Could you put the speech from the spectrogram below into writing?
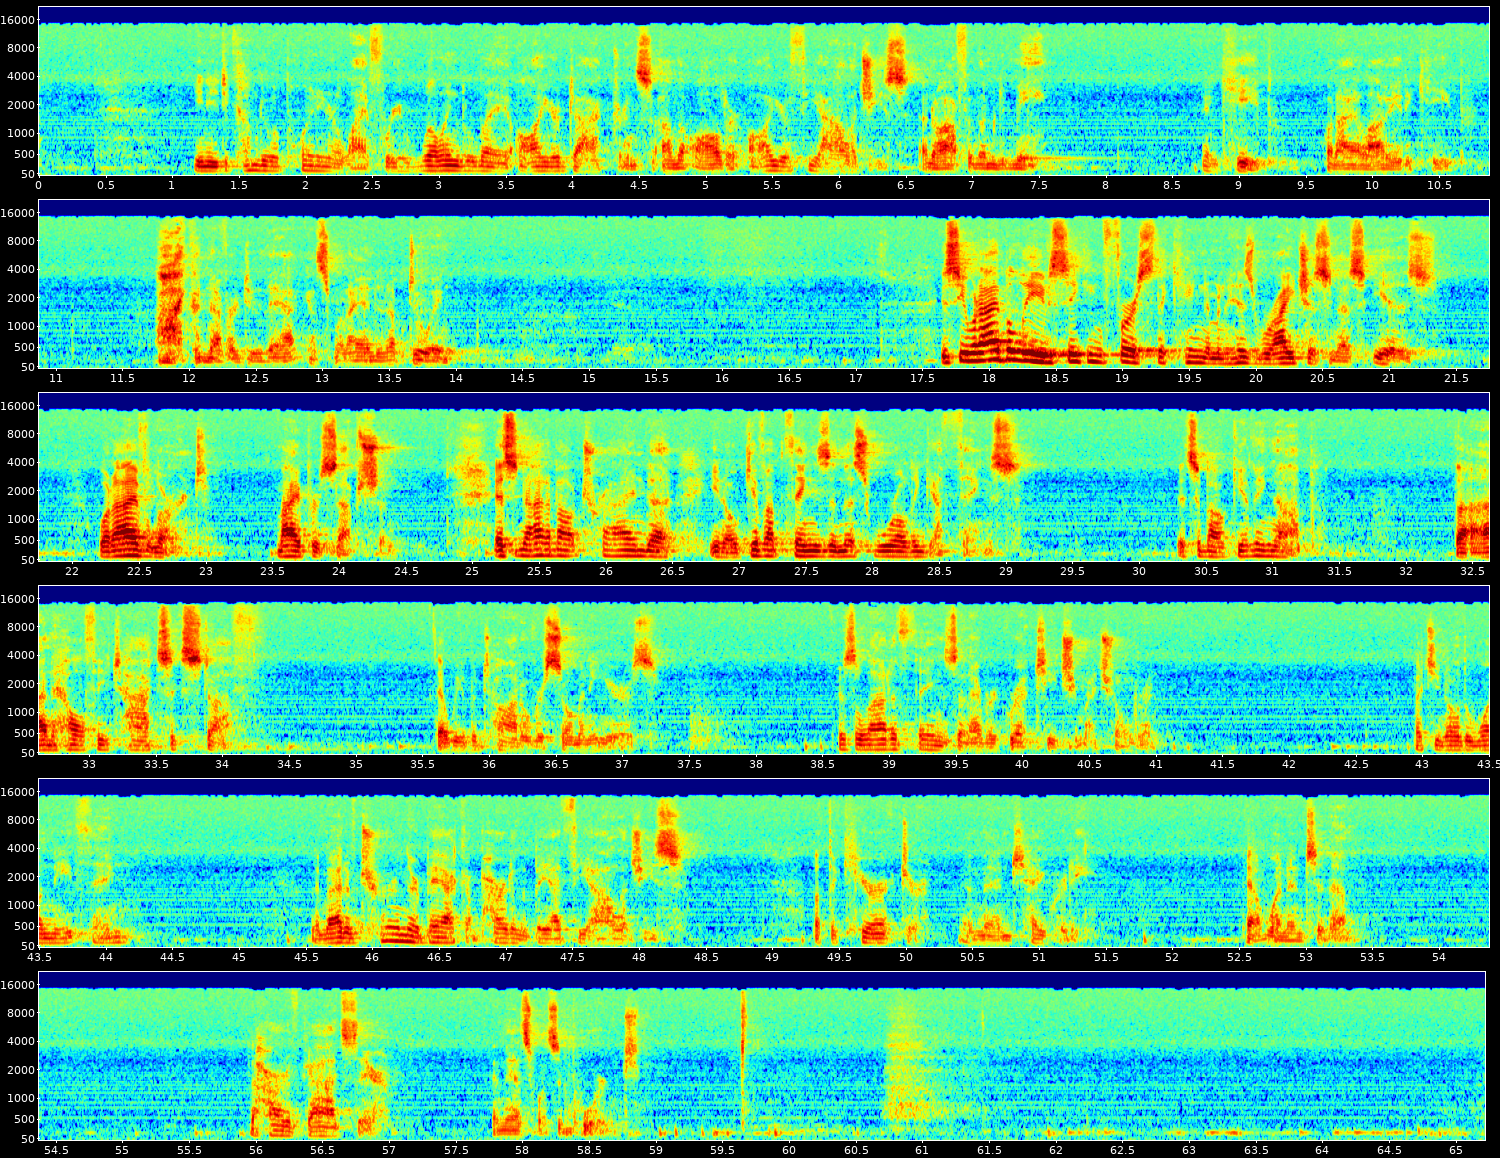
You need to come to a point in your life where you're willing to lay all your doctrines on the altar, all your theologies, and offer them to me and keep what I allow you to keep. Oh, I could never do that. Guess what I ended up doing? You see, what I believe seeking first the kingdom and his righteousness is what I've learned, my perception. It's not about trying to, you know, give up things in this world and get things. It's about giving up the unhealthy, toxic stuff that we've been taught over so many years. There's a lot of things that I regret teaching my children. But you know the one neat thing? They might have turned their back on part of the bad theologies, but the character and the integrity that went into them. The heart of God's there, and that's what's important.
